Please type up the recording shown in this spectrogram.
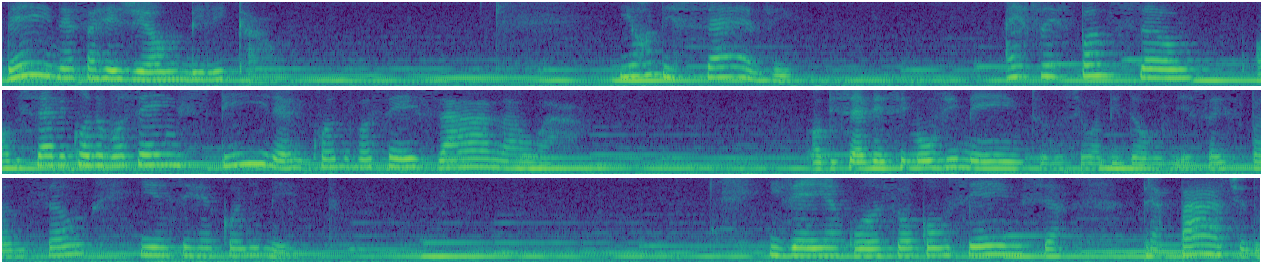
bem nessa região umbilical. E observe essa expansão Observe quando você inspira e quando você exala o ar. Observe esse movimento no seu abdômen, essa expansão e esse recolhimento. E venha com a sua consciência para a parte do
